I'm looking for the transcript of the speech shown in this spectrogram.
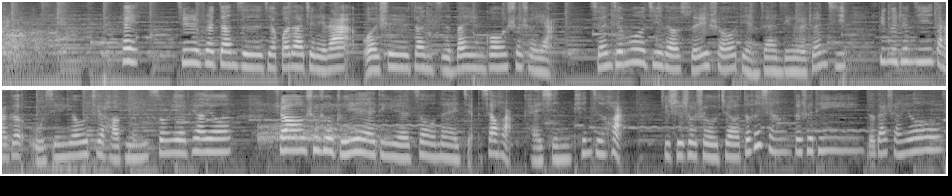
嘿，今日份段子就播到这里啦！我是段子搬运工射手呀。喜欢节目记得随手点赞、订阅专辑，并给专辑打个五星优质好评送月票哟！上瘦瘦主页订阅奏奈讲笑话，开心天津话，支持瘦瘦就要多分享、多收听、多打赏哟！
